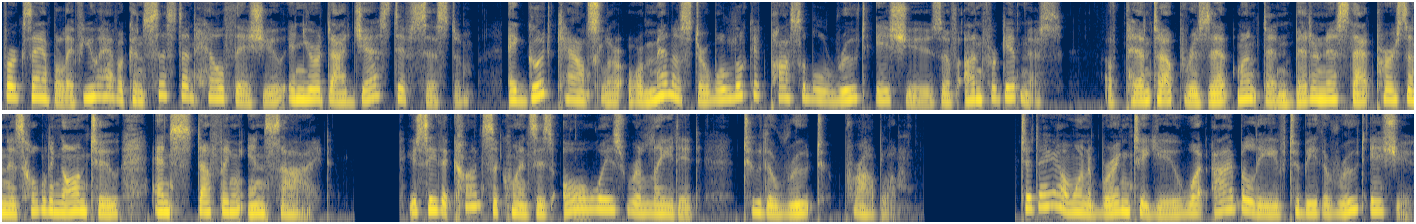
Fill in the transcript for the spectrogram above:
For example, if you have a consistent health issue in your digestive system, a good counselor or minister will look at possible root issues of unforgiveness, of pent up resentment and bitterness that person is holding on to and stuffing inside. You see, the consequence is always related to the root problem. Today, I want to bring to you what I believe to be the root issue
